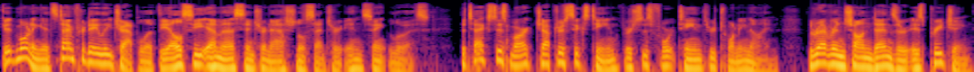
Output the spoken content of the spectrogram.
Good morning. It's time for Daily Chapel at the LCMS International Center in St. Louis. The text is Mark chapter 16, verses 14 through 29. The Reverend Sean Daenzer is preaching.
